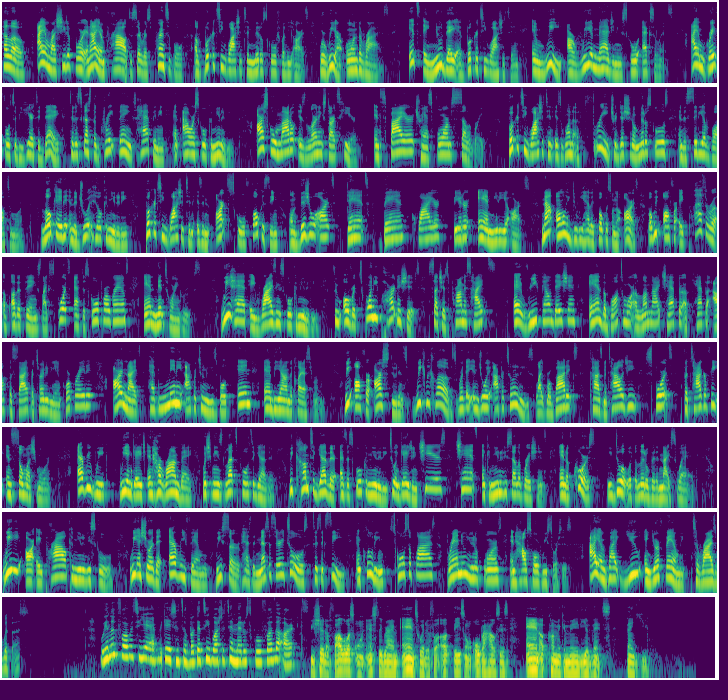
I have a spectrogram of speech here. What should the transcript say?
Hello, I am Rashida Ford, and I am proud to serve as principal of Booker T. Washington Middle School for the Arts, where we are on the rise. It's a new day at Booker T. Washington, and we are reimagining school excellence. I am grateful to be here today to discuss the great things happening in our school community. Our school motto is Learning Starts Here Inspire, Transform, Celebrate. Booker T. Washington is one of three traditional middle schools in the city of Baltimore. Located in the Druid Hill community, Booker T. Washington is an art school focusing on visual arts, dance, band, choir, theater, and media arts. Not only do we have a focus on the arts, but we offer a plethora of other things like sports after school programs and mentoring groups. We have a rising school community through over 20 partnerships such as Promise Heights, Ed Reed Foundation, and the Baltimore Alumni Chapter of Kappa Alpha Psi Fraternity Incorporated, our Knights have many opportunities both in and beyond the classroom. We offer our students weekly clubs where they enjoy opportunities like robotics, cosmetology, sports, photography, and so much more. Every week, we engage in Harambee, which means let's pull together. We come together as a school community to engage in cheers, chants, and community celebrations. And of course, we do it with a little bit of nice swag. We are a proud community school. We ensure that every family we serve has the necessary tools to succeed, including school supplies, brand new uniforms, and household resources. I invite you and your family to rise with us. We look forward to your application to Booker T. Washington Middle School for the Arts. Be sure to follow us on Instagram and Twitter for updates on open houses and upcoming community events. Thank you.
